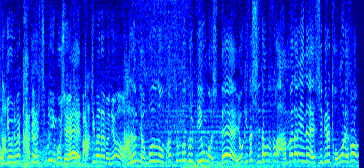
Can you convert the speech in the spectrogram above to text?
경기 흐름의 가장 핵심적인 곳이에요. 네, 나- 막기만 하면요. 나름 연보선 선수가 승부수를 띄운 것인데 여기서 신상 선수가 앞마당에 있는 SCB를 동원해서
